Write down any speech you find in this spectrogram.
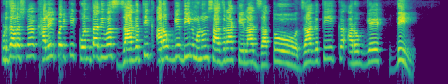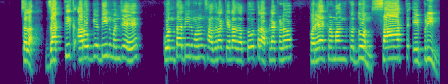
पुढचा प्रश्न खालीलपैकी कोणता दिवस जागतिक आरोग्य दिन म्हणून साजरा केला जातो? जागतिक आरोग्य दिन. चला जागतिक आरोग्य दिन म्हणजे कोणता दिन म्हणून साजरा केला जातो? तर आपल्याकडं पर्याय क्रमांक दोन सात एप्रिल.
